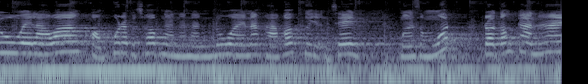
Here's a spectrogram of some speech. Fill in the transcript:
ดูเวลาว่างของผู้รับผิดชอบงานนั้นๆด้วยนะคะ ก็คืออย่างเช่น เหมือนสมมติเราต้องการให้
